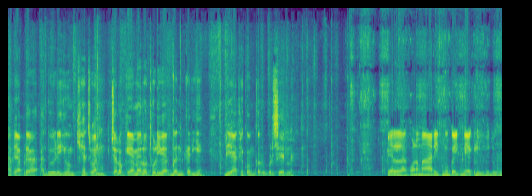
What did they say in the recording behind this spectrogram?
હવે આપણે આ દોડી ઓમ ખેંચવાનું. ચલો, કેમેરો થોડી વાર બંધ કરીએ. બે હાથે કોમ કરવું પડશે એટલે. પહેલાં કોણમાં આ રીતનું કંઈક નીકળ્યું છે, જુઓ.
